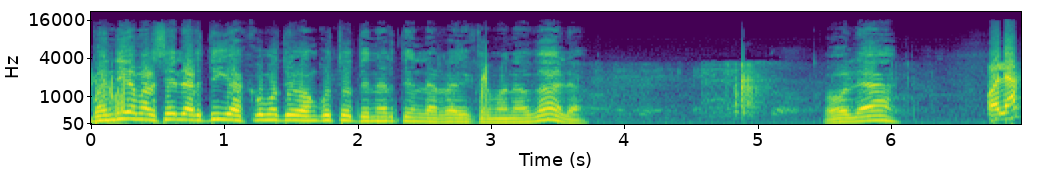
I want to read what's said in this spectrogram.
Buen día, Marcela Artigas. ¿Cómo te va? Un gusto tenerte en la radio Germán Abdala. Hola. Hola.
